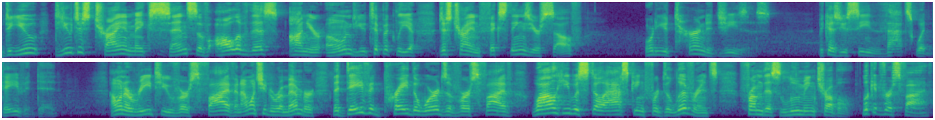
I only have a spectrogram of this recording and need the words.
Do you, do you just try and make sense of all of this on your own? Do you typically uh, just try and fix things yourself? Or do you turn to Jesus? Because you see, that's what David did. I want to read to you verse 5, and I want you to remember that David prayed the words of verse 5 while he was still asking for deliverance from this looming trouble. Look at verse 5.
